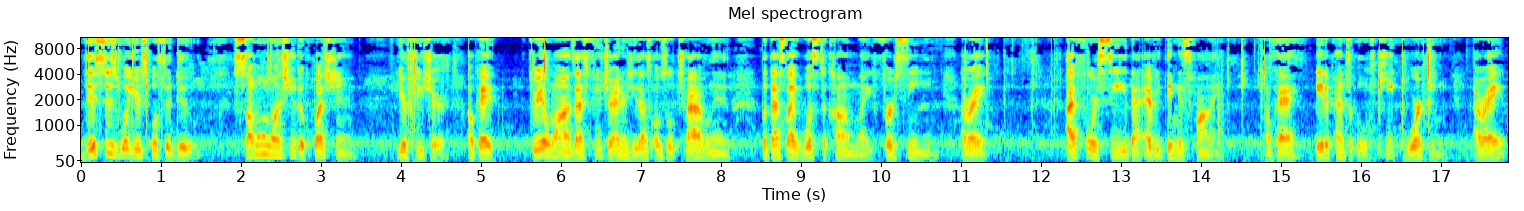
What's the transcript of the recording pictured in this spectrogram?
this is what you're supposed to do. Someone wants you to question your future. Okay. Three of Wands, that's future energy. That's also traveling. But that's like what's to come, like first seen. All right. I foresee that everything is fine. Okay. Eight of Pentacles. Keep working. All right.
